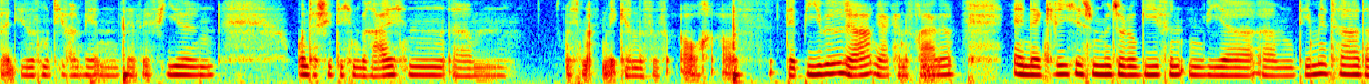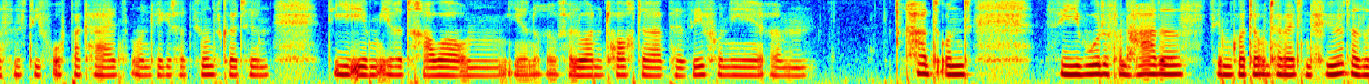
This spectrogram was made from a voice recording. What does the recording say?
äh, dieses Motiv haben wir in sehr, sehr vielen unterschiedlichen Bereichen. Ähm, ich meine, wir kennen das auch aus der Bibel, ja, gar keine Frage. In der griechischen Mythologie finden wir ähm, Demeter, das ist die Fruchtbarkeits- und Vegetationsgöttin, die eben ihre Trauer um ihre verlorene Tochter Persephone ähm, hat und sie wurde von Hades, dem Gott der Unterwelt, entführt, also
